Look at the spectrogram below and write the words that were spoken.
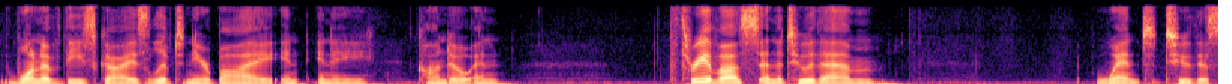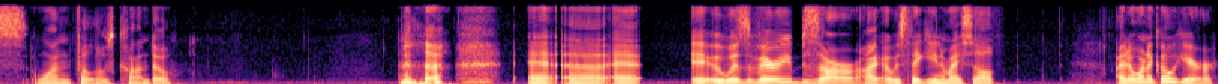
one of these guys lived nearby in in a condo and three of us and the two of them went to this one fellow's condo. uh, uh, it, it was very bizarre. I, I was thinking to myself, I don't want to go here.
